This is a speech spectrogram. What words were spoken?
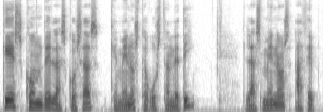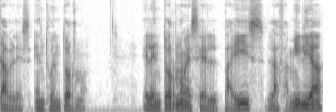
que esconde las cosas que menos te gustan de ti, las menos aceptables en tu entorno. El entorno es el país, la familia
